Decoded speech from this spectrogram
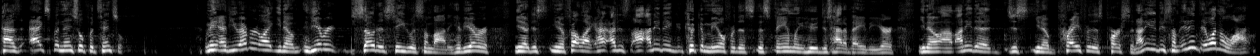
has exponential potential. I mean, have you ever like, you know, have you ever sowed a seed with somebody? Have you ever, you know, just, you know, felt like, I, I just, I, I, need to cook a meal for this, this family who just had a baby or, you know, I, I need to just, you know, pray for this person. I need to do something. It, it wasn't a lot.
